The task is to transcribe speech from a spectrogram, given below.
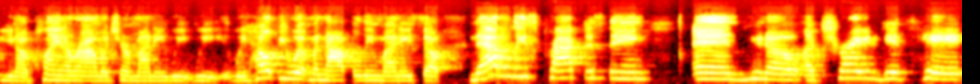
you know playing around with your money. We we we help you with monopoly money. So natalie's practicing and you know a trade gets hit.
